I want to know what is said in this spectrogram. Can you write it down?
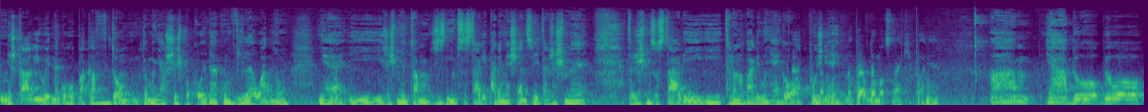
mieszkali u jednego chłopaka w domu, tam miał sześć pokoi, miał taką willę ładną, nie? I żeśmy tam z nim zostali parę miesięcy i tak żeśmy, tak żeśmy zostali i trenowali u niego, a później... Na, naprawdę mocna ekipa, nie? Um, ja, było, było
